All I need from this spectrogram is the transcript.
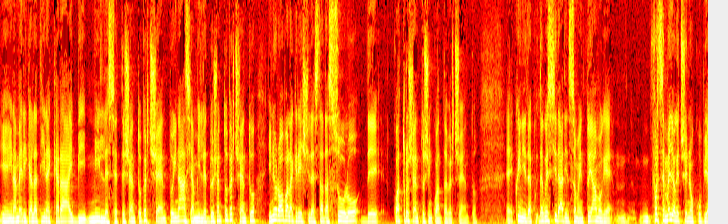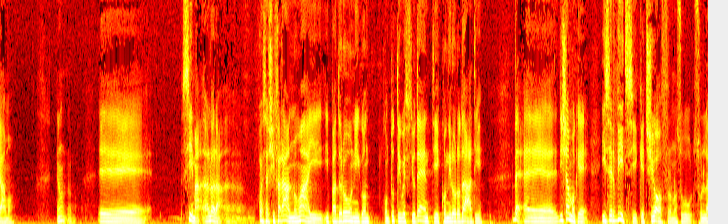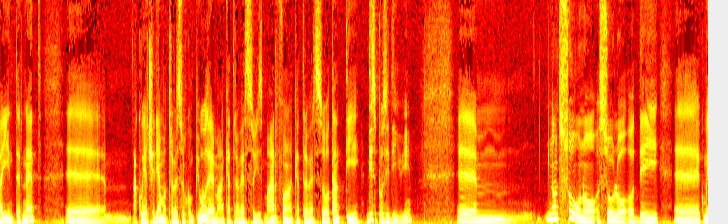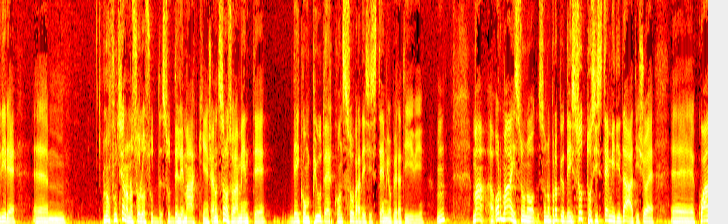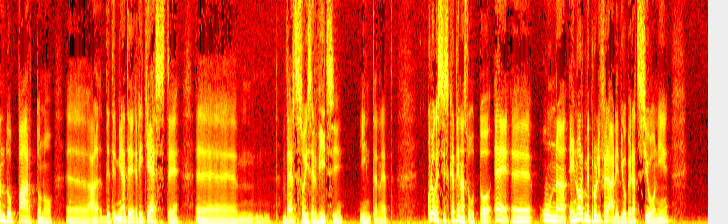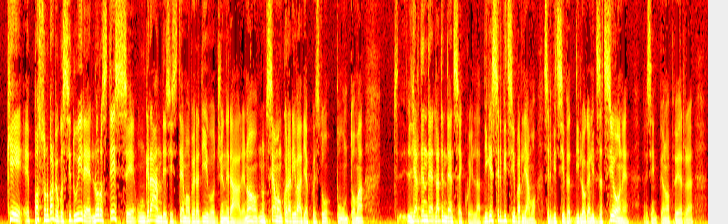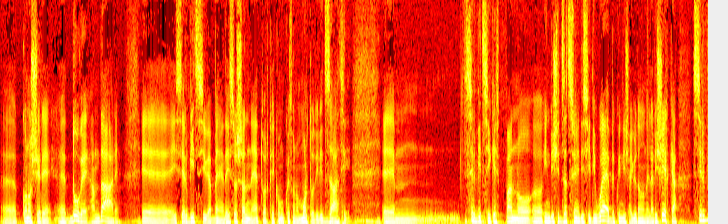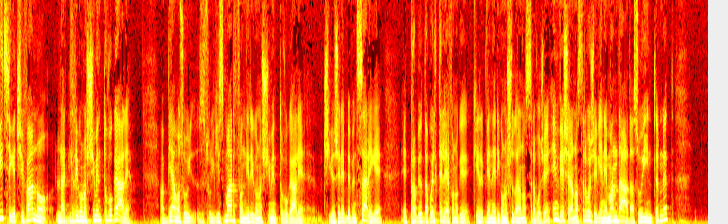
in America Latina e Caraibi 1700%, in Asia 1200%, in Europa la crescita è stata solo del 450%. Eh, quindi da, da, questi dati insomma intuiamo che mh, mm, forse è meglio che ce ne occupiamo. Eh, sì, ma allora eh, cosa ci faranno mai i padroni con, con, tutti questi utenti e con i loro dati? Beh, eh, diciamo che i servizi che ci offrono su, sulla internet eh, a cui accediamo attraverso il computer ma anche attraverso gli smartphone anche attraverso tanti dispositivi ehm, non sono solo dei eh, come dire ehm, non funzionano solo su, su delle macchine cioè non sono solamente dei computer con sopra dei sistemi operativi hm? Ma eh, ormai sono, sono, proprio dei sottosistemi di dati cioè eh, quando partono eh, determinate richieste eh, verso i servizi internet quello che si scatena sotto è eh, un enorme proliferare di operazioni che eh, possono proprio costituire loro stesse un grande sistema operativo generale no? non siamo ancora arrivati a questo punto ma la tendenza è quella. Di che servizi parliamo? Servizi di localizzazione, per esempio, no? per eh, conoscere eh, dove andare, eh, i servizi bene, dei social network che comunque sono molto utilizzati, ehm, servizi che fanno eh, indicizzazione di siti web, quindi ci aiutano nella ricerca, servizi che ci fanno la, il riconoscimento vocale abbiamo su, sugli smartphone il riconoscimento vocale. Ci piacerebbe pensare che è proprio da quel telefono che, che viene riconosciuta la nostra voce. E invece la nostra voce viene mandata su internet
